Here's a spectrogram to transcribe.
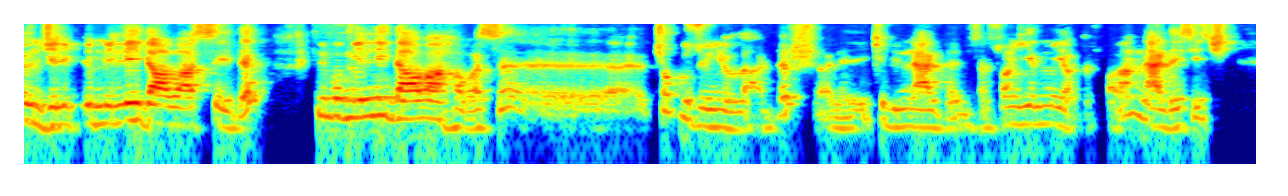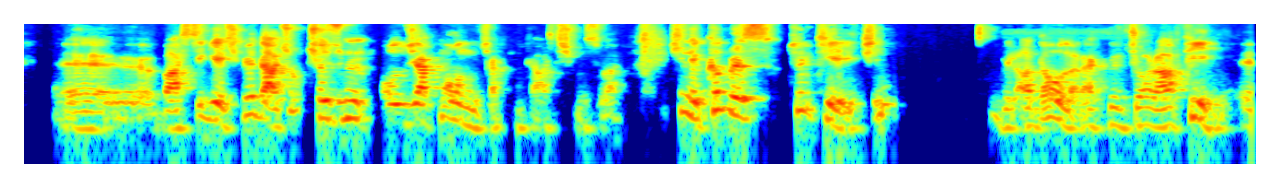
öncelikli milli davasıydı. Şimdi bu milli dava havası e, çok uzun yıllardır. Hani 2000'lerde mesela son 20 yıldır falan neredeyse hiç e, bahsi geçmiyor. Daha çok çözüm olacak mı olmayacak mı tartışması var. Şimdi Kıbrıs Türkiye için bir ada olarak, bir coğrafi e,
